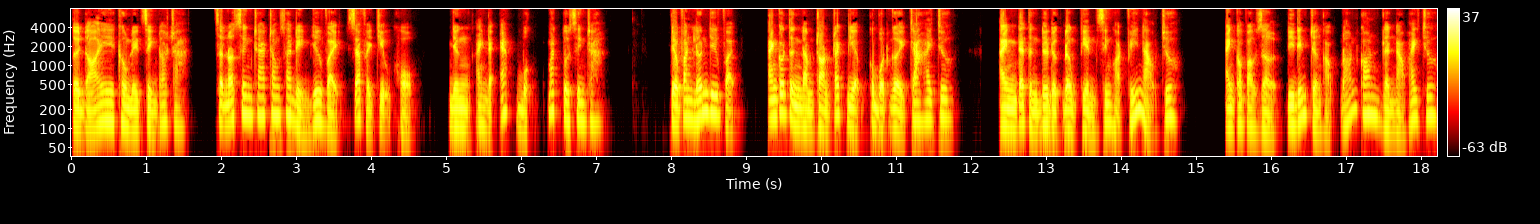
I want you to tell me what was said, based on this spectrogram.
tôi nói không nên sinh đó ra, sợ nó sinh ra trong gia đình như vậy sẽ phải chịu khổ, nhưng anh lại ép buộc bắt tôi sinh ra. Tiểu văn lớn như vậy, anh có từng làm tròn trách nhiệm của một người cha hay chưa? Anh đã từng đưa được đồng tiền sinh hoạt phí nào chưa? Anh có bao giờ đi đến trường học đón con lần nào hay chưa?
